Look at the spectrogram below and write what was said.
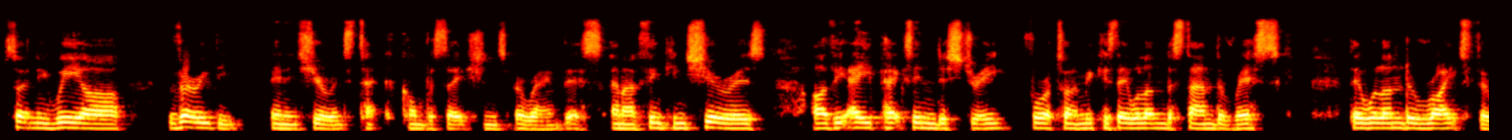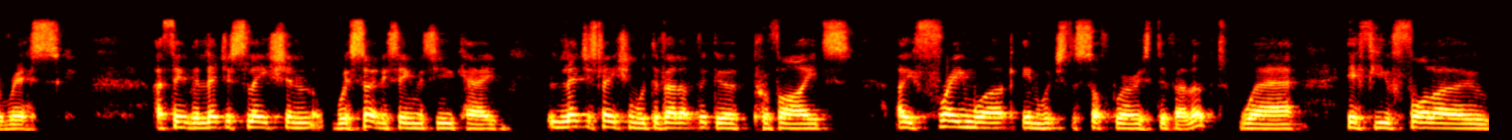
Certainly, we are very deep in insurance tech conversations around this. And I think insurers are the apex industry for autonomy because they will understand the risk, they will underwrite the risk. I think the legislation, we're certainly seeing this UK, legislation will develop that provides a framework in which the software is developed, where if you follow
